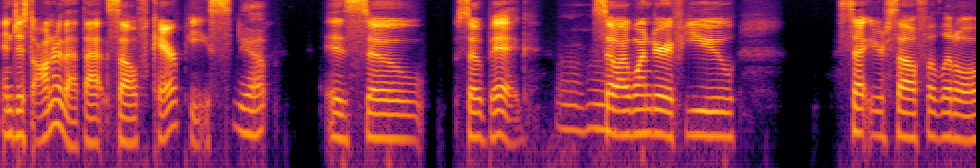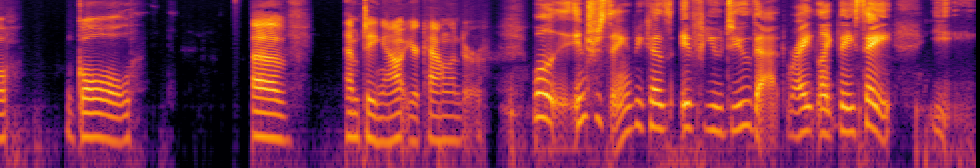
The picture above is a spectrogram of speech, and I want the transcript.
and just honor that that self-care piece Yep. is so so big. Mhm. So I wonder if you set yourself a little goal of emptying out your calendar. Well, interesting because if you do that, right? Like they say, y-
